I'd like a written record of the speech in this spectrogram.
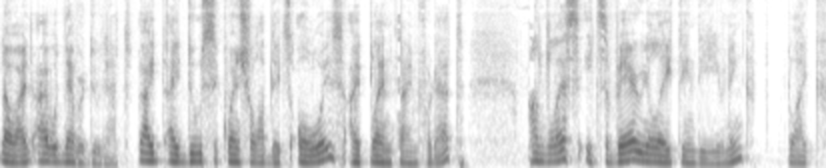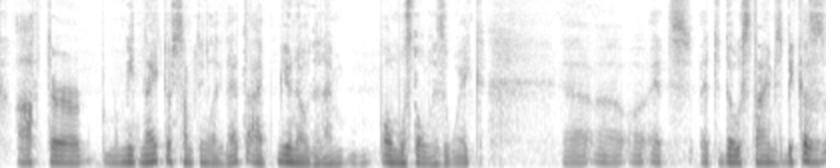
No, I, I would never do that. I, I do sequential updates always. I plan time for that. Unless it's very late in the evening, like after midnight or something like that. I, you know that I'm almost always awake uh, uh, at at those times because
